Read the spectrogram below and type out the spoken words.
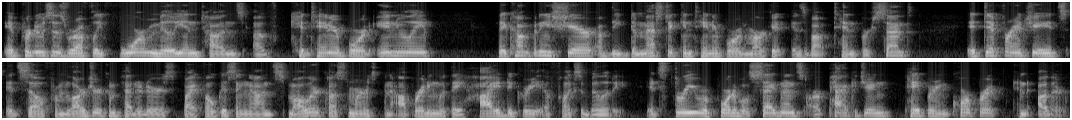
It produces roughly 4 million tons of containerboard annually. The company's share of the domestic containerboard market is about 10%, it differentiates itself from larger competitors by focusing on smaller customers and operating with a high degree of flexibility. Its three reportable segments are packaging, paper and corporate, and other.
